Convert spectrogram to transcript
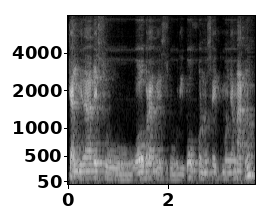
calidad de su obra, de su dibujo, no sé cómo llamarlo,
